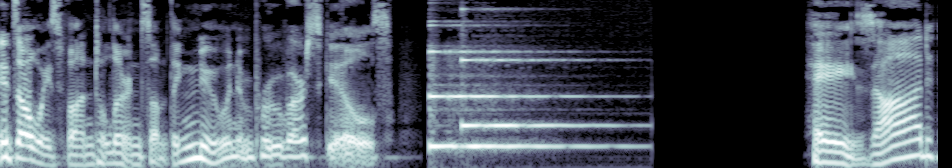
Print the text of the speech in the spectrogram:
It's always fun to learn something new and improve our skills. Hey, Zod,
